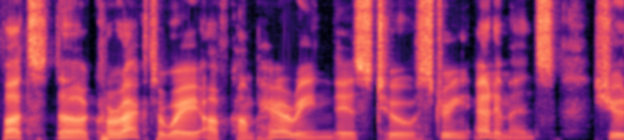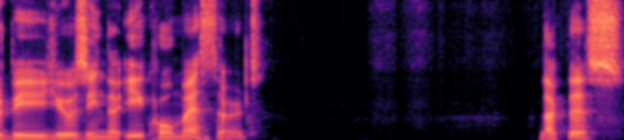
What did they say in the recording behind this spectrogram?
But the correct way of comparing these two string elements should be using the equal method. Like this.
